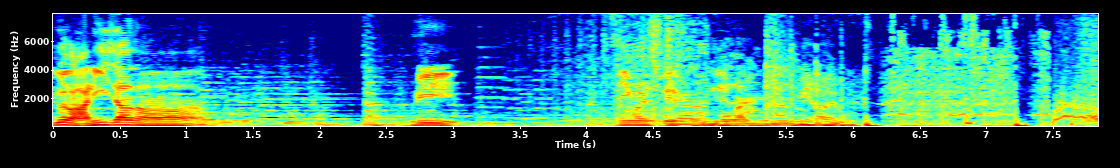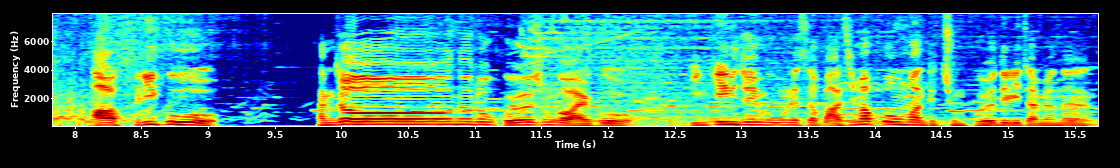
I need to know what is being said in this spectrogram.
이건 아니잖아. 우리 게임할 때 정신 말고 조심해요. 아 그리고 반전으로 보여준 거 말고 인게임적인 부분에서 마지막 부분만 대충 보여드리자면은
